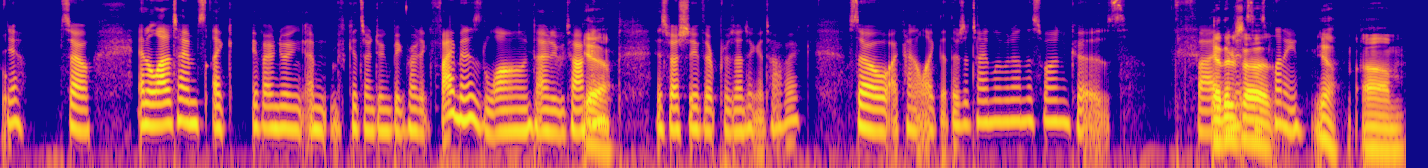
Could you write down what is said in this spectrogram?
cool. Yeah. So, and a lot of times, like if I'm doing, um, if kids aren't doing big project, five minutes is a long time to be talking, Yeah. especially if they're presenting a topic. So I kind of like that there's a time limit on this one because five Yeah, there's minutes is plenty. Yeah. Um,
